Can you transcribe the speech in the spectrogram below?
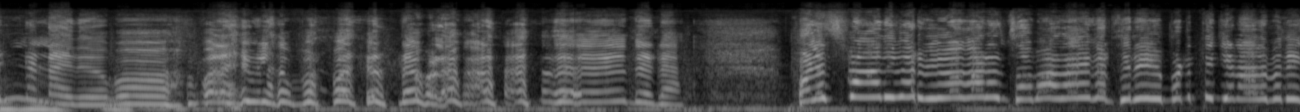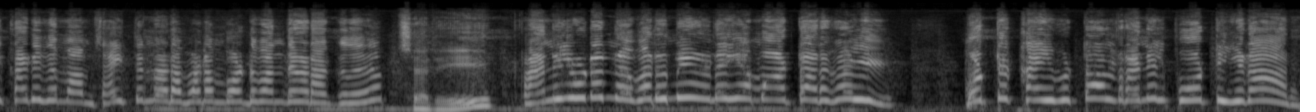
என்னண்ணா இது? பதவி விலக பொலிஸ் அதிபர் விவகாரம் சபாநாயகர் தெளிவுபடுத்தி ஜனாதிபதி கடிதமாம். சைத்தனோட படம் போட்டு வந்து கிடக்குது. சரி. ரணிலுடன் எவருமே இணைய மாட்டார்கள். மொட்டை கைவிட்டால் ரணில் போட்டியிடார்.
